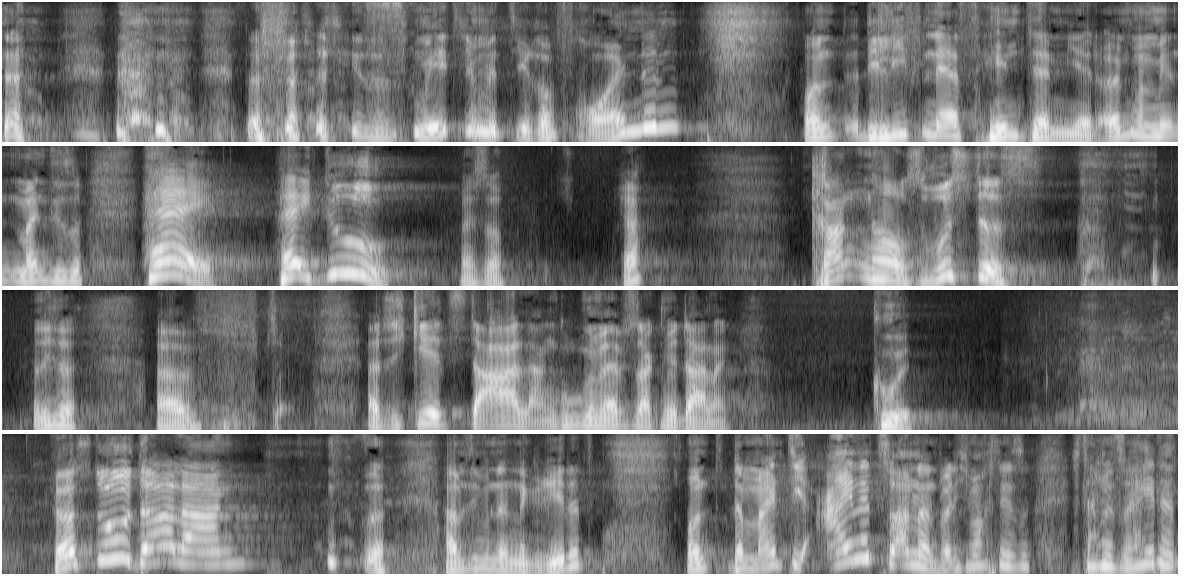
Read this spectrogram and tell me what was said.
das war dieses Mädchen mit ihrer Freundin und die liefen erst hinter mir. Irgendwann meinen sie so, hey, hey du. Und ich so, ja? Krankenhaus, wo ist? Und ich so, äh, also ich gehe jetzt da lang. Google Maps sagt mir da lang. Cool. Hörst du? Da lang. So, haben sie miteinander geredet. Und dann meint die eine zur anderen, weil ich machte so, ich dachte mir so, hey, das,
